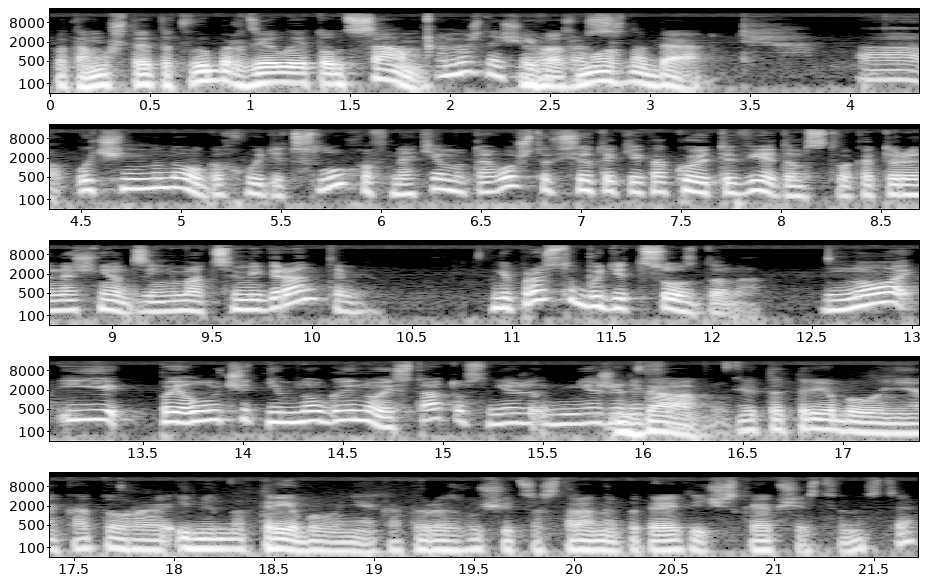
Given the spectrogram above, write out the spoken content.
потому что этот выбор делает он сам. А можно еще И, вопрос? возможно, да. А, очень много ходит слухов на тему того, что все-таки какое-то ведомство, которое начнет заниматься мигрантами, не просто будет создано, но и получит немного иной статус, нежели Да, флагман. это требование, которое, именно требование, которое звучит со стороны патриотической общественности.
